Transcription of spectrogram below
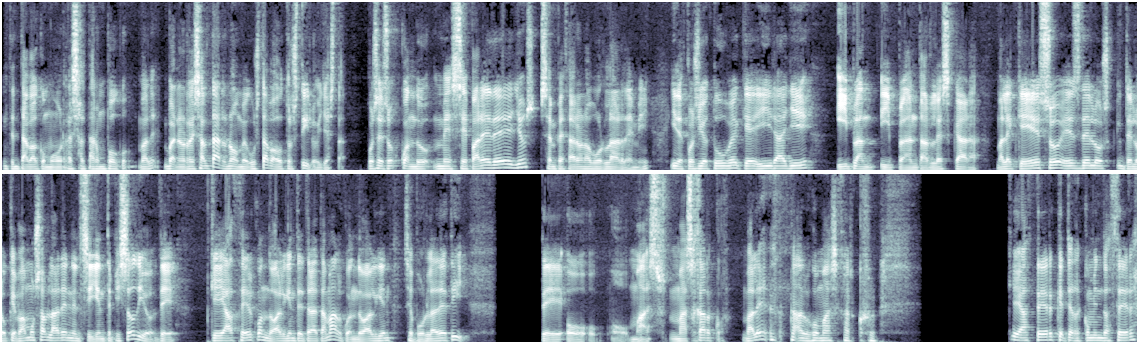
intentaba como resaltar un poco, ¿vale? Bueno, resaltar no, me gustaba otro estilo y ya está. Pues eso, cuando me separé de ellos, se empezaron a burlar de mí. Y después yo tuve que ir allí y, y plantarles cara, ¿vale? Que eso es de, los, de lo que vamos a hablar en el siguiente episodio, de qué hacer cuando alguien te trata mal, cuando alguien se burla de ti o, más, más hardcore, ¿vale? Algo más hardcore. ¿Qué hacer? ¿Qué te recomiendo hacer?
